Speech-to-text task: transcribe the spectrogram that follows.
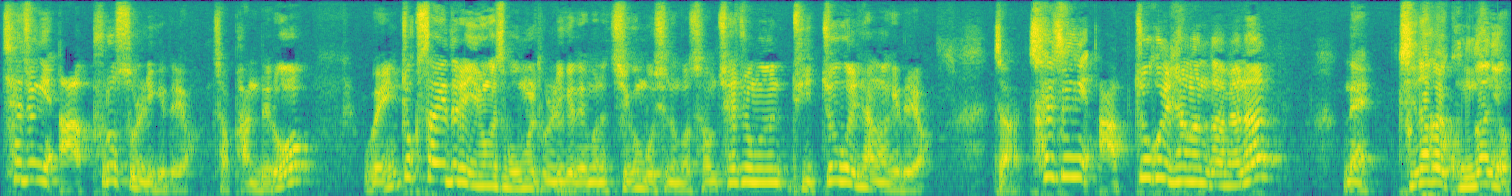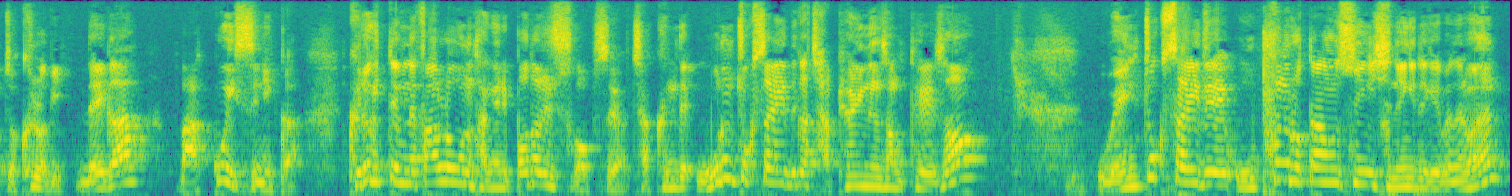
체중이 앞으로 쏠리게 돼요. 자, 반대로 왼쪽 사이드를 이용해서 몸을 돌리게 되면 지금 보시는 것처럼 체중은 뒤쪽을 향하게 돼요. 자, 체중이 앞쪽을 향한다면은 네, 지나갈 공간이 없죠, 클럽이. 내가 막고 있으니까. 그렇기 때문에 follow는 당연히 뻗어질 수가 없어요. 자, 근데 오른쪽 사이드가 잡혀있는 상태에서 왼쪽 사이드에 오픈으로 다운스윙이 진행이 되게 되면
